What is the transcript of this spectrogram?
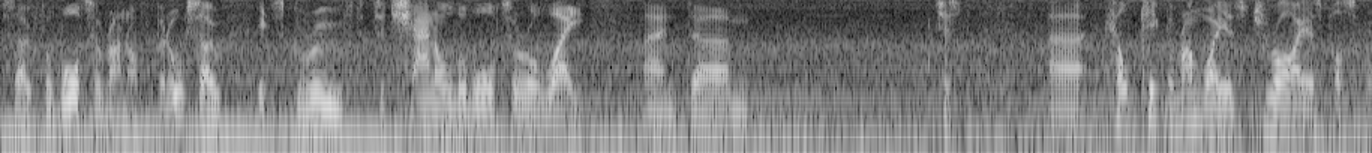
so for water runoff, but also it's grooved to channel the water away and um, just uh, help keep the runway as dry as possible.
